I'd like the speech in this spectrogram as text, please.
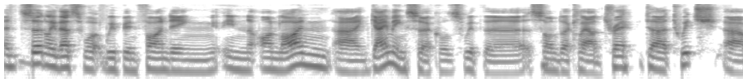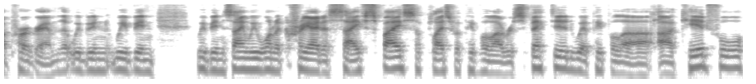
and certainly that's what we've been finding in online uh, gaming circles with the Sonder Cloud tre- uh, Twitch uh, program. That we've been we've been we've been saying we want to create a safe space, a place where people are respected, where people are, are cared for,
